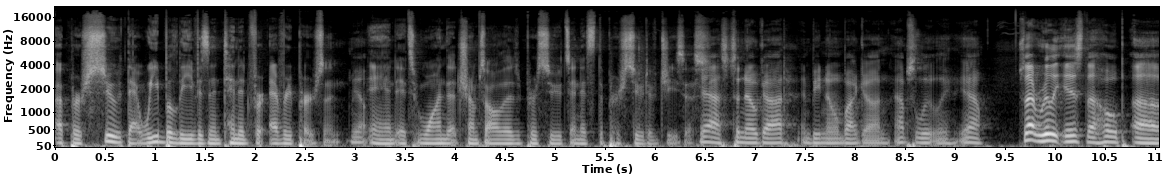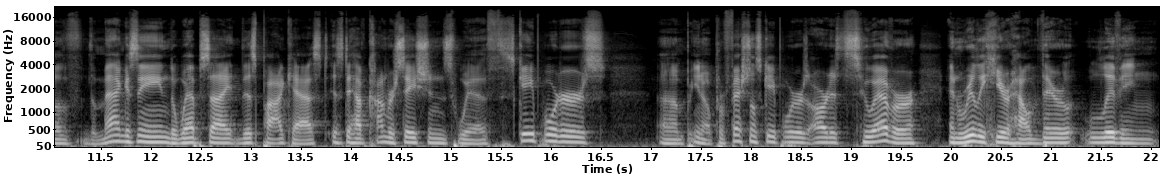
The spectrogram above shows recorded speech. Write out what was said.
a pursuit that we believe is intended for every person. Yep. And it's one that trumps all other pursuits, and it's the pursuit of Jesus. yeah, it's to know God and be known by God. Absolutely. Yeah. So that really is the hope of the magazine, the website, this podcast is to have conversations with skateboarders, um, you know, professional skateboarders, artists, whoever, and really hear how they're living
